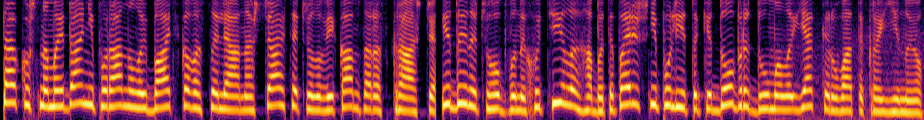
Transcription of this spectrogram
Також на майдані поранило й батька Василя. На щастя, чоловікам зараз краще. Єдине, чого б вони хотіли, аби теперішні політики добре думали, як керувати країною.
